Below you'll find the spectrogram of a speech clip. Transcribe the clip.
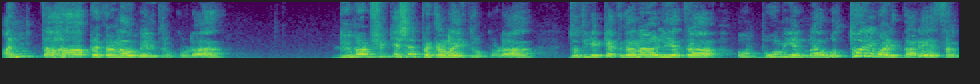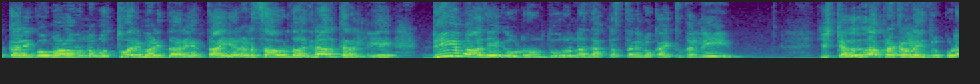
ಅಂತಹ ಪ್ರಕರಣ ಅವ್ರ ಮೇಲಿದ್ರು ಕೂಡ ಡಿನೋಟಿಫಿಕೇಶನ್ ಪ್ರಕರಣ ಇದ್ರು ಕೂಡ, ಜೊತೆಗೆ ಕೆತ್ತಗನಹಳ್ಳಿ ಹತ್ರ ಭೂಮಿಯನ್ನ ಒತ್ತುವರಿ ಮಾಡಿದ್ದಾರೆ, ಸರ್ಕಾರಿ ಗೋಮಾಳವನ್ನು ಒತ್ತುವರಿ ಮಾಡಿದ್ದಾರೆ ಅಂತ ಎರಡ್ ಸಾವಿರದ ಹದಿನಾಲ್ಕರಲ್ಲಿ ಡಿ. ಮಾದೇಗೌಡರು ದೂರನ್ನ ದಾಖಲಿಸ್ತಾರೆ ಲೋಕಾಯುಕ್ತದಲ್ಲಿ. ಇಷ್ಟೆಲ್ಲ ಪ್ರಕರಣ ಇದ್ರೂ ಕೂಡ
